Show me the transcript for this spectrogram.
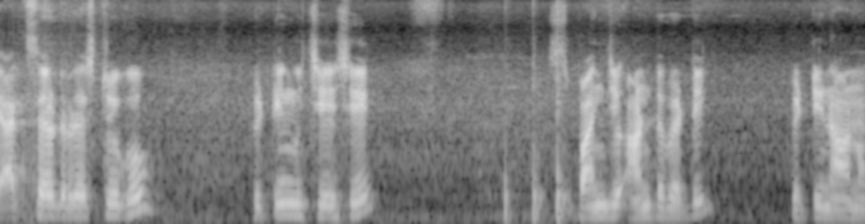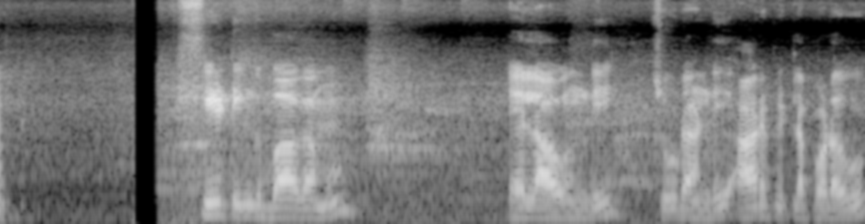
బ్యాక్ సైడ్ రెస్ట్కు ఫిట్టింగ్ చేసి స్పంజ్ అంటుపెట్టి పెట్టినాను. సీటింగ్ భాగము ఎలా ఉంది చూడండి. ఆరు ఫీట్ల పొడవు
